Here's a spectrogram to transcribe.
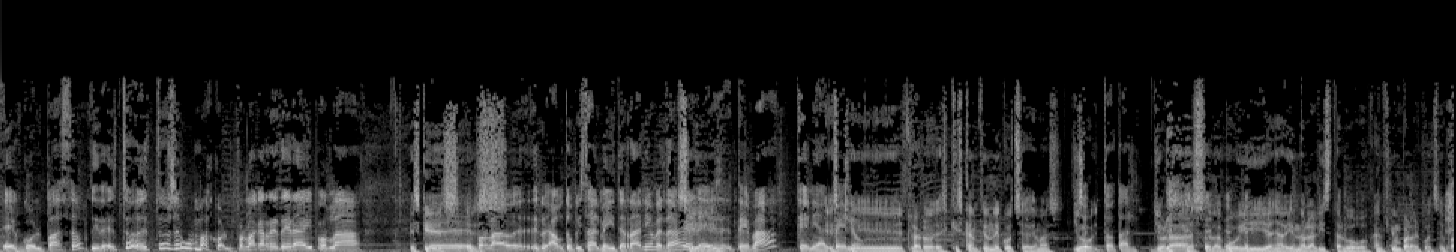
eh, golpazo. Esto, esto según vas por la carretera y por la, Es que es- eh, es- por la eh, autopista del Mediterráneo, ¿verdad? Sí. Es- es- te va genial Es pelo. que, claro, es que es canción de coche, además. Yo, Sí, total. yo las, las voy añadiendo a la lista luego. Canción para el coche, pa.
